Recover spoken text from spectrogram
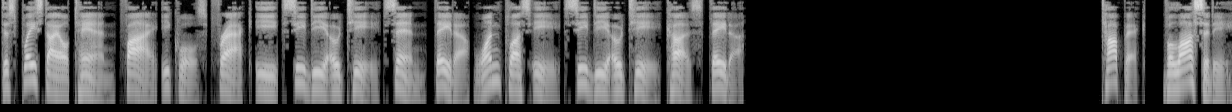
display style tan phi equals frac e c dot sin theta 1 plus e c dot cos theta Topic: Velocity.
